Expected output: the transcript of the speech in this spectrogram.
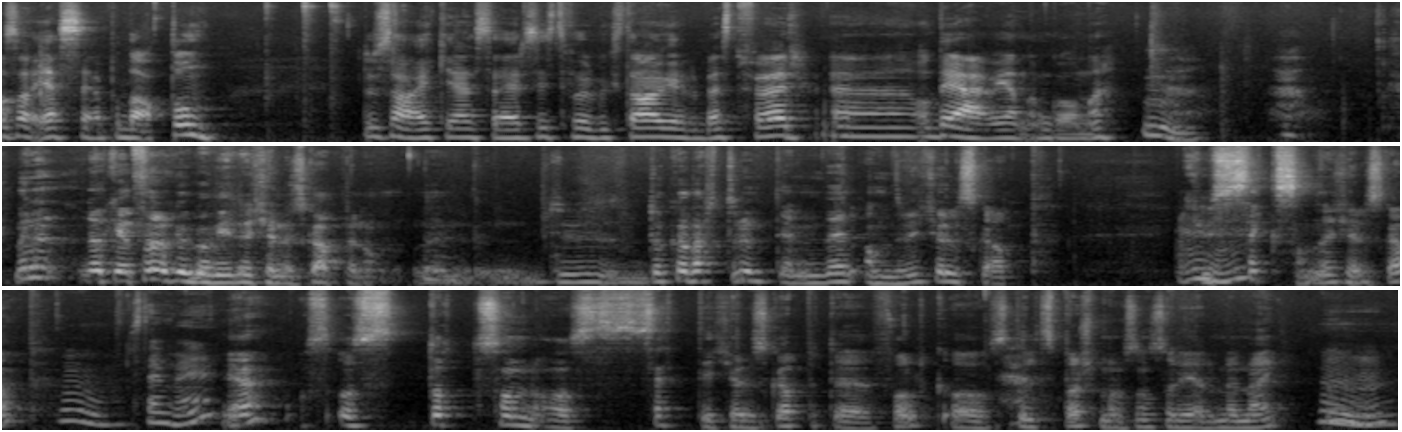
Altså, jeg ser på datoen. Du sa ikke 'jeg ser siste forbruksdag' eller 'best før'. Eh, og det er jo gjennomgående. Mm. Men okay, før dere går videre i kjøleskapet nå du, Dere har vært rundt i en del andre kjøleskap. 26 andre kjøleskap. Mm. Stemmer. Ja, og, og stått sånn og sett i kjøleskapet til folk og stilt spørsmål sånn som de gjør med meg. Mm.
